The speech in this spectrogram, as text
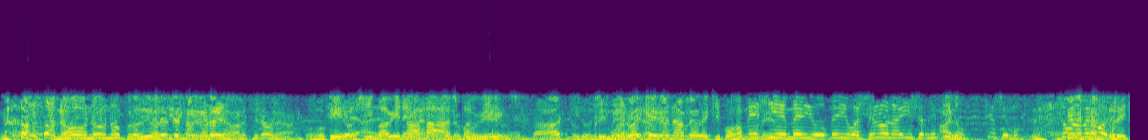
No, no, no, pero digo, tiene que ganarle a. Barcelona. Ojo, Sí, Hiroshima eh, viene ganando bien. partidos. Exacto. Hiroshima Primero hay que ganarle al equipo japonés. Messi es medio, medio Barcelona y es argentino. Al- ¿Qué hacemos? Somos los mejores.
